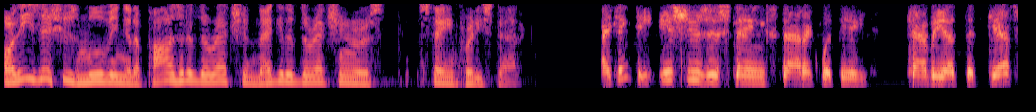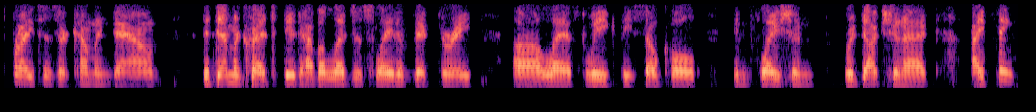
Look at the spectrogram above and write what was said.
Are these issues moving in a positive direction, negative direction, or staying pretty static? I think the issues are staying static with the caveat that gas prices are coming down. The Democrats did have a legislative victory uh, last week, the so called Inflation Reduction Act. I think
